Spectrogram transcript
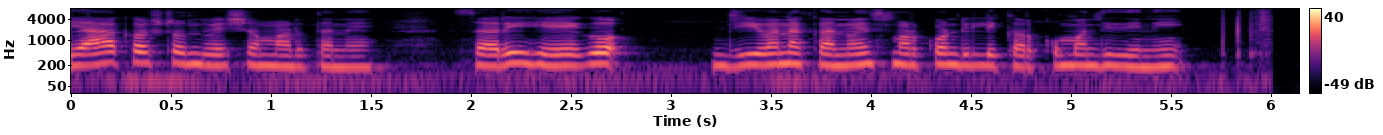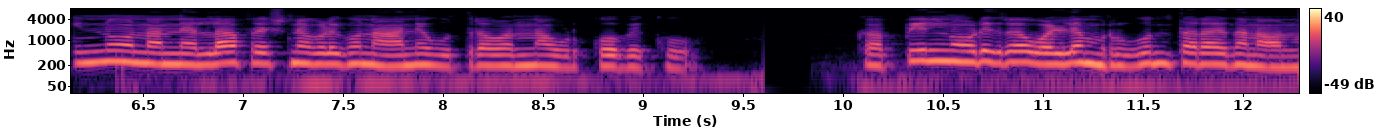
ಯಾಕೆ ಅಷ್ಟೊಂದು ವೇಷ ಮಾಡ್ತಾನೆ? ಸರಿ, ಹೇಗೋ. ಜೀವನ ಕನ್ವಿನ್ಸ್ ಮಾಡ್ಕೊಂಡು ಇಲ್ಲಿ ಕರ್ಕೊಂಬಂದಿದ್ದೀನಿ ಇನ್ನು ನನ್ನೆಲ್ಲ ಪ್ರಶ್ನೆಗಳಿಗೂ ನಾನೇ ಉತ್ತರವನ್ನು ಹುಡ್ಕೋಬೇಕು. ಕಪಿಲ್ ನೋಡಿದರೆ ಒಳ್ಳೆ ಮೃಗುನ್ ಥರ ಇದ್ದಾನೆ ಅವನ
